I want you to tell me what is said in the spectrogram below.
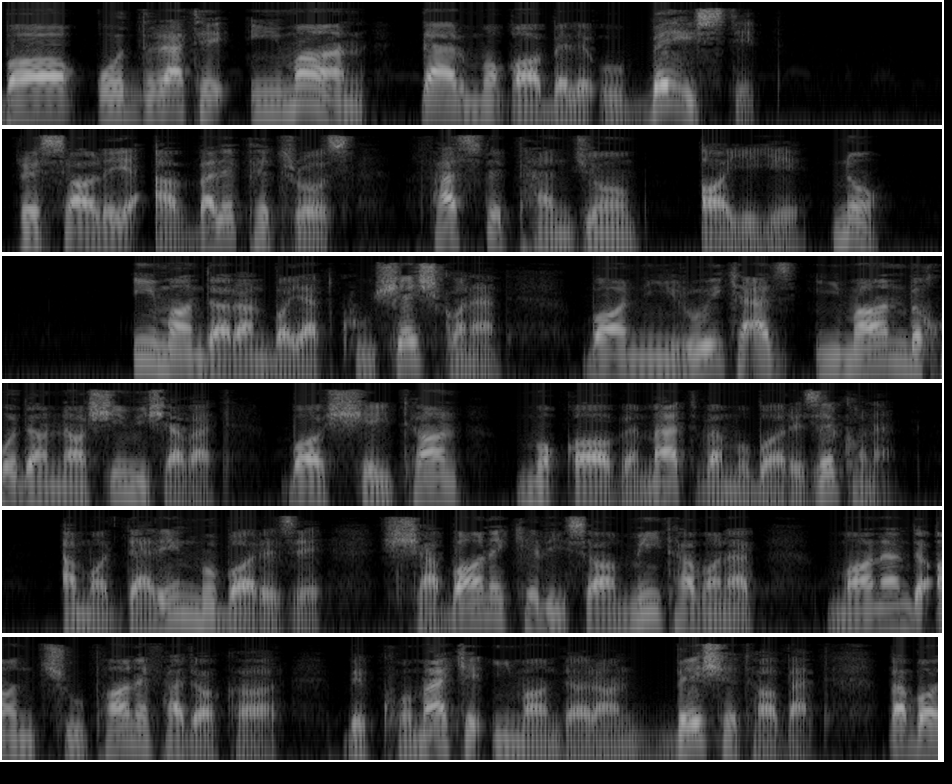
با قدرت ایمان در مقابل او بیستید. رساله اول پتروس فصل پنجم آیه نو ایمانداران باید کوشش کنند با نیرویی که از ایمان به خدا ناشی می شود با شیطان مقاومت و مبارزه کنند. اما در این مبارزه شبان کلیسا می تواند مانند آن چوپان فداکار به کمک ایمانداران بشتابد و با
